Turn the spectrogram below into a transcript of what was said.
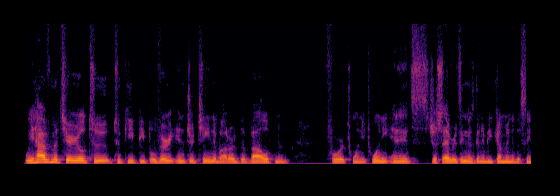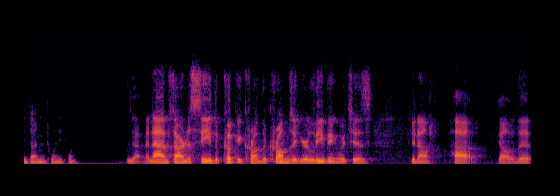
we have material to to keep people very entertained about our development for 2020 and it's just everything is going to be coming at the same time in 2020 Yeah, and now I'm starting to see the cookie crumb, the crumbs that you're leaving, which is, you know, uh, you know the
